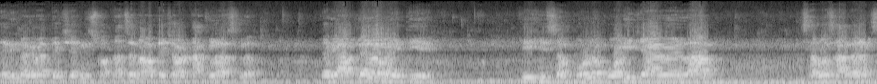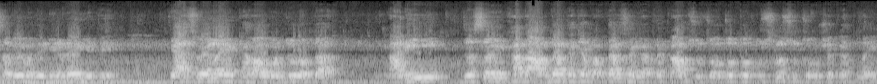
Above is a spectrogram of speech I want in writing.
जरी नगराध्यक्षांनी स्वतःचं नाव त्याच्यावर टाकलं असलं तरी आपल्याला माहिती आहे की ही संपूर्ण बॉडी ज्या वेळेला सर्वसाधारण सभेमध्ये निर्णय घेते त्याच वेळेला हे ठराव मंजूर होतात. आणि जसं एखादा आमदार त्याच्या मतदारसंघातलं काम सुचवतो तो दुसरं सुचवू शकत नाही.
